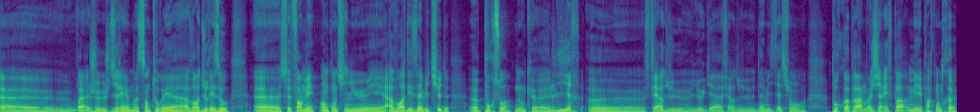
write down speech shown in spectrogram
euh, voilà, je, dirais, moi, s'entourer, euh, avoir du réseau, euh, se former en continu et avoir des habitudes pour soi. Donc lire, faire du yoga, faire de la méditation, pourquoi pas, moi, j'y arrive pas. Mais par contre,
